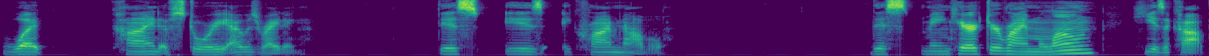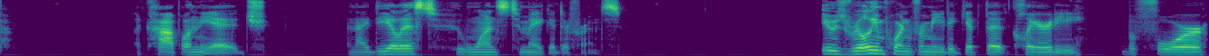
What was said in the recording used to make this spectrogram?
what kind of story I was writing. This is a crime novel. This main character, Ryan Malone, he is a cop a cop on the edge, an idealist who wants to make a difference. It was really important for me to get that clarity before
